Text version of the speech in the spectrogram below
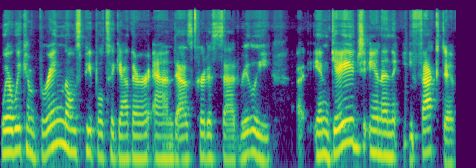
where we can bring those people together and, as Kurtis said, really engage in an effective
